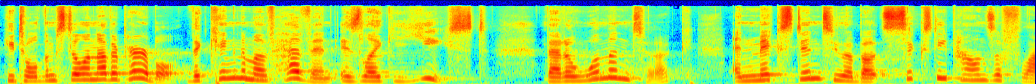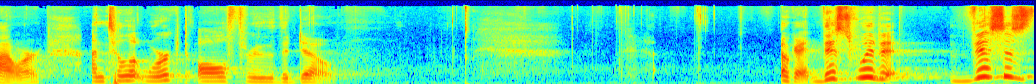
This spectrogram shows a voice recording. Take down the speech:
He told them still another parable. The kingdom of heaven is like yeast that a woman took and mixed into about 60 pounds of flour until it worked all through the dough. Okay, this would this is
